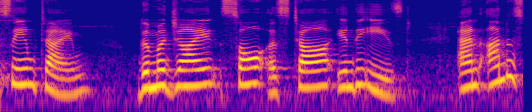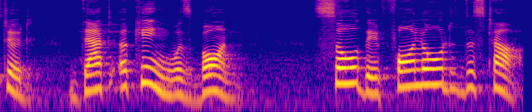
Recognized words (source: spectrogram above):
The same time, the Magi saw a star in the east and understood that a king was born. So they followed the star.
